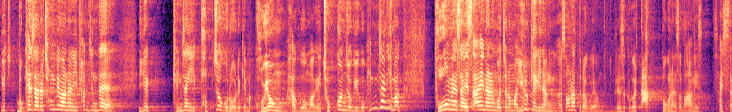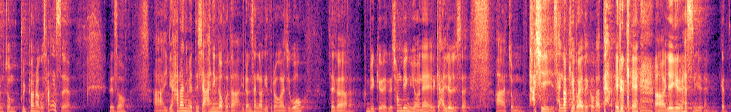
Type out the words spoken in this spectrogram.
이게 목회자를 청빙하는 이 편지인데 이게 굉장히 법적으로 이렇게 막 고용하고 막 조건적이고 굉장히 막 보험회사에 사인하는 것처럼 막 이렇게 그냥 써놨더라고요. 그래서 그걸 딱 보고 나서 마음이 사실상 좀 불편하고 상했어요. 그래서 아, 이게 하나님의 뜻이 아닌가 보다 이런 생각이 들어가지고 제가 큰빛교회 그 청빙위원회 이렇게 알려줬어요. 아, 좀 다시 생각해 봐야 될 것 같다. 이렇게 어, 얘기를 했습니다. 그러니까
